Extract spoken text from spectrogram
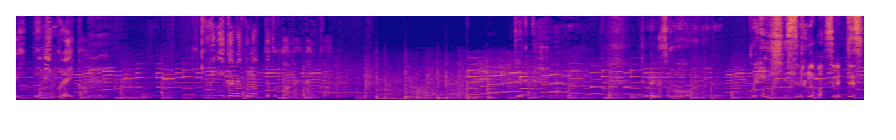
い2年ぐらいか。急に行かなくなったと思わない？なんか。でで俺がそのこう返信するの忘れてさ。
